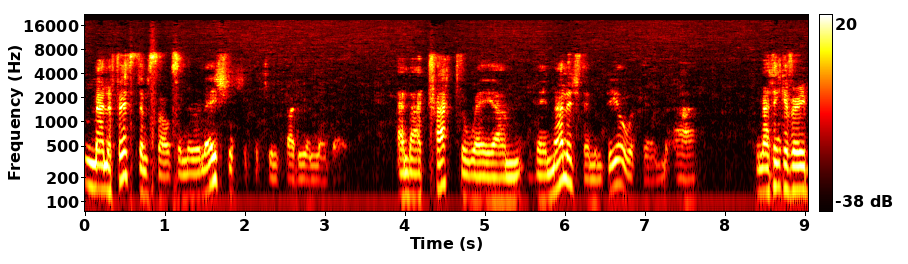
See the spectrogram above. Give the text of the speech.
manifest themselves in the relationship between Fadi and Nadav. And I track the way um, they manage them and deal with them uh, in, I think, a very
